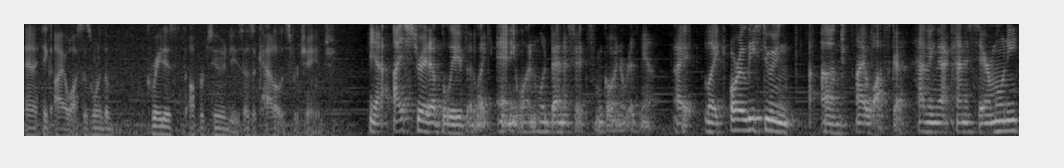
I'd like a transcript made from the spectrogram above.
And I think ayahuasca is one of the greatest opportunities as a catalyst for change. Yeah, I straight up believe that like anyone would benefit from going to Rythmia. I like, or at least doing um, ayahuasca, having that kind of ceremony.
